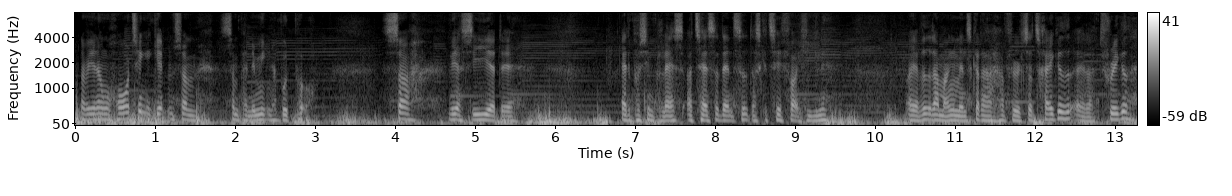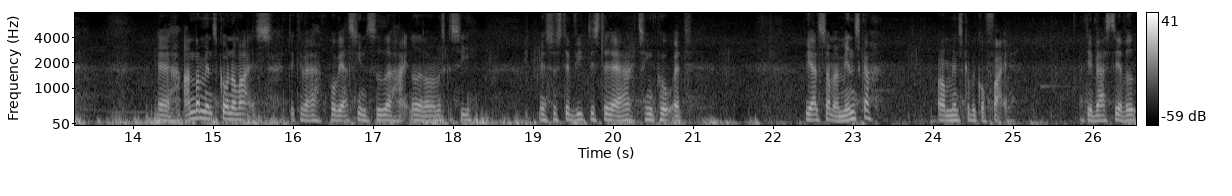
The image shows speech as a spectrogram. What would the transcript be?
når vi er nogle hårde ting igennem, som, som pandemien har budt på, så vil jeg sige, at øh, er det på sin plads at tage sig den tid, der skal til for at hele. Og jeg ved, der er mange mennesker, der har følt sig trigget eller trigget af andre mennesker undervejs. Det kan være på hver sin side af hegnet, eller hvad man skal sige. Men jeg synes, det vigtigste er at tænke på, at vi alle sammen er mennesker, og mennesker begår fejl. Det værste, jeg ved,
